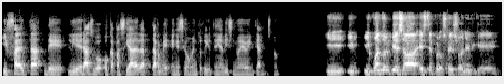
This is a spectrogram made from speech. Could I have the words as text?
y falta de liderazgo o capacidad de adaptarme en ese momento que yo tenía 19, 20 años, ¿no? ¿Y, y, y cuándo empieza este proceso en el que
